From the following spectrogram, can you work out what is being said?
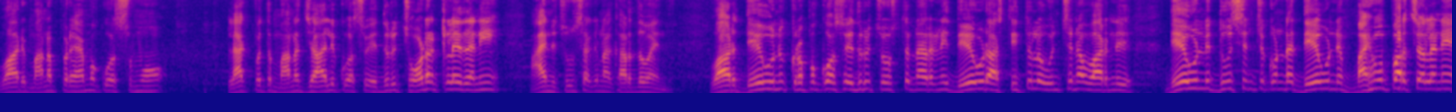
వారు మన ప్రేమ కోసమో లేకపోతే మన జాలి కోసం ఎదురు చూడట్లేదని ఆయన చూసాక నాకు అర్థమైంది. వారు దేవుని కృప కోసం ఎదురు చూస్తున్నారని దేవుడు ఆ స్థితిలో ఉంచిన వారిని దేవుణ్ణి దూషించకుండా దేవుణ్ణి మహిమపరచాలని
